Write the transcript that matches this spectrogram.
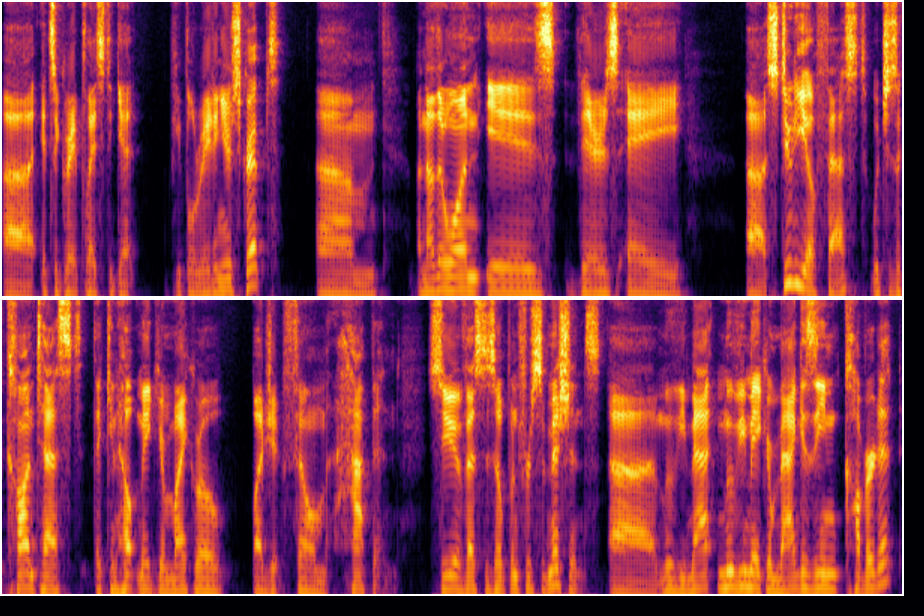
uh, it's a great place to get people reading your script. Um, another one is there's a uh, Studio Fest, which is a contest that can help make your micro budget film happen. Studio Fest is open for submissions. Uh, Movie Ma- Movie Maker Magazine covered it.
